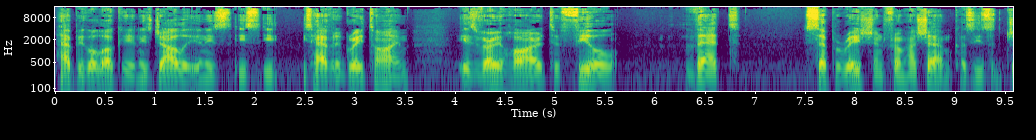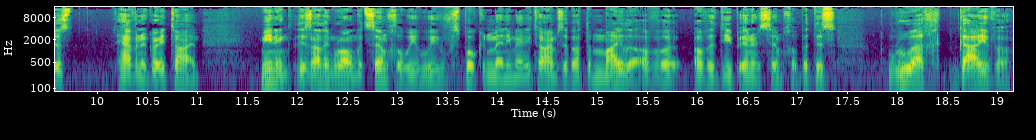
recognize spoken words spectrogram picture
happy-go-lucky and he's jolly and he's, he's, he's having a great time, it's very hard to feel that separation from Hashem because he's just having a great time. Meaning, there's nothing wrong with simcha. We, we've spoken many, many times about the mila of a, of a deep inner simcha. But this ruach gaiva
